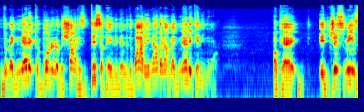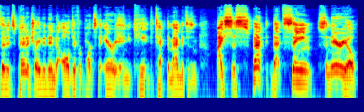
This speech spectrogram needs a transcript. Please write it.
the magnetic component of the shot has dissipated into the body, and now they're not magnetic anymore. Okay, it just means that it's penetrated into all different parts of the area and you can't detect the magnetism. I suspect that same scenario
